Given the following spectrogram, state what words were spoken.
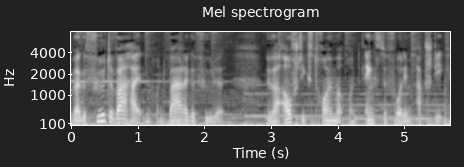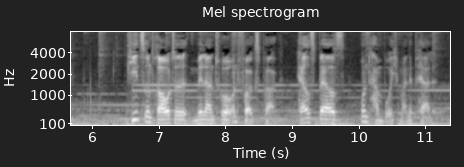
über gefühlte Wahrheiten und wahre Gefühle, über Aufstiegsträume und Ängste vor dem Abstieg. Kiez und Raute, Millantor und Volkspark, Hells Bells und Hamburg meine Perle.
